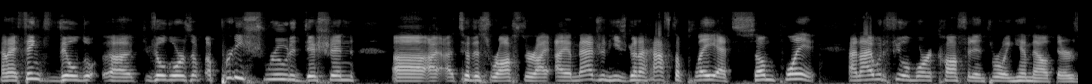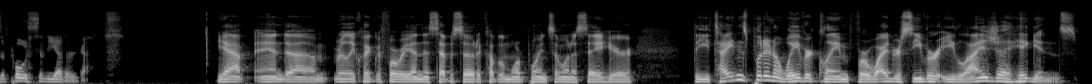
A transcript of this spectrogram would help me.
And I think Vild, uh, Vildor's a, a pretty shrewd addition uh, to this roster. I, I imagine he's going to have to play at some point, and I would feel more confident throwing him out there as opposed to the other guys. Yeah, and um, really quick before we end this episode, a couple more points I want to say here. The Titans put in a waiver claim for wide receiver Elijah Higgins.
